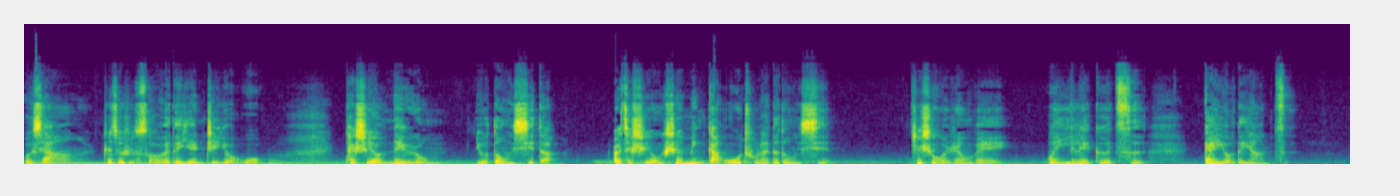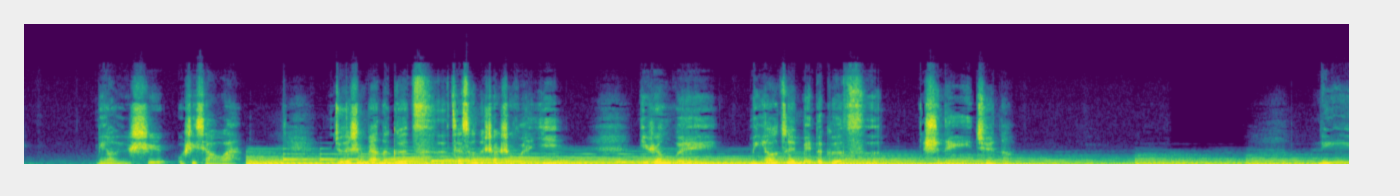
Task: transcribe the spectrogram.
我想，这就是所谓的言之有物，它是有内容、有东西的。而且是用生命感悟出来的东西，这是我认为文艺类歌词该有的样子。民谣与诗，我是小婉。你觉得什么样的歌词才算得上是文艺？你认为民谣最美的歌词是哪一句呢？你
